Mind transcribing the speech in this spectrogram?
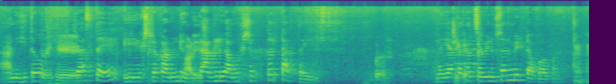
आणि इथं तर हे- जास्त आहे हे एक्स्ट्रा काढून ठेवलं लागले आवश्यक तर टाकता येईल. बर. म्हणजे ठीक आता आहे. चवीनुसार मीठ टाकू आपण.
